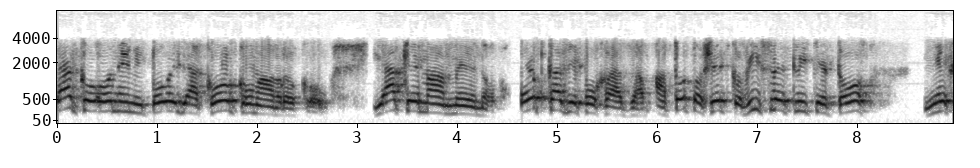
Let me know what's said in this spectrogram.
ako oni mi povedia, koľko mám rokov, jaké mám meno, odkade pochádzam a toto všetko vysvetlite to, nech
